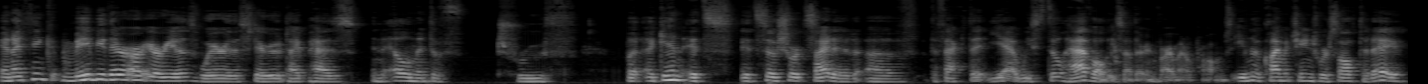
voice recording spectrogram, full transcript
And I think maybe there are areas where the stereotype has an element of truth. But again, it's it's so short-sighted of the fact that yeah, we still have all these other environmental problems. Even if climate change were solved today,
